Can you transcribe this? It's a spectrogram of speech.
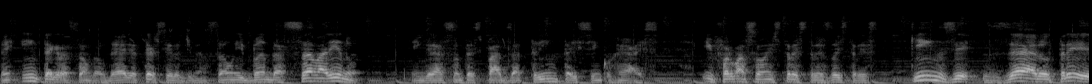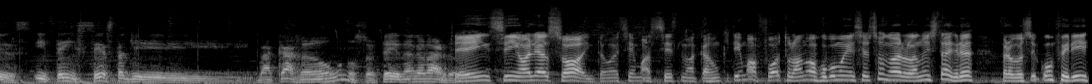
Tem Integração Galdéria, Terceira Dimensão e Banda Samarino. Ingressos antecipados a R$ reais. Informações 3323 1503 e tem cesta de macarrão no sorteio, né, Leonardo? Tem sim, olha só. Então vai ser uma cesta de macarrão que tem uma foto lá no arroba Amanhecer Sonora, lá no Instagram, para você conferir.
